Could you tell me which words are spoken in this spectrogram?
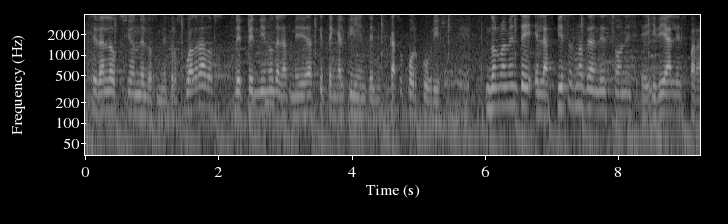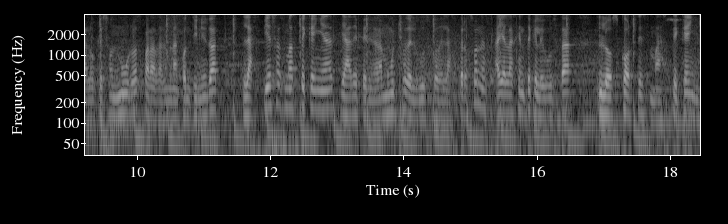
se da la opción de los metros cuadrados, dependiendo de las medidas que tenga el cliente, en este caso por cubrir. Normalmente eh, las piezas más grandes son eh, ideales para lo que son muros, para darle una continuidad. Las piezas más pequeñas ya dependerá mucho del gusto de las personas. Hay a la gente que le gusta los cortes más pequeños.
